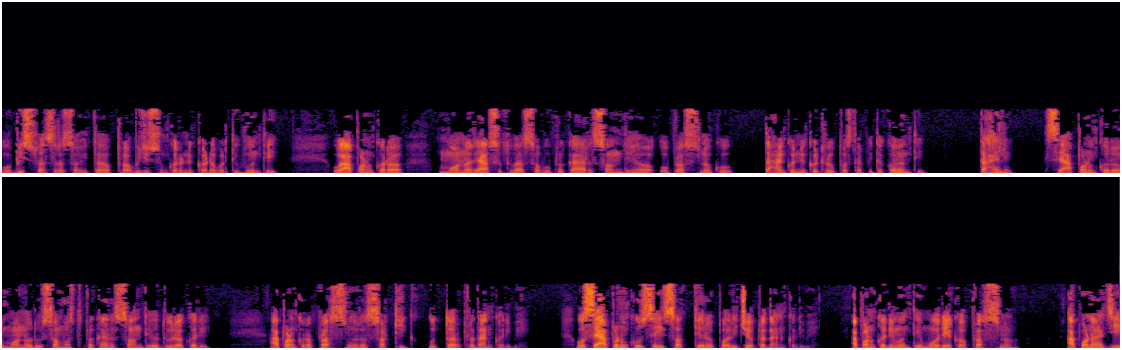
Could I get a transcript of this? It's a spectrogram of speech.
ଓ ବିଶ୍ୱାସର ସହିତ ପ୍ରଭୁ ଯୀଶୁଙ୍କର ନିକଟବର୍ତ୍ତୀ ହୁଅନ୍ତି ଓ ଆପଣଙ୍କର ମନରେ ଆସୁଥିବା ସବୁ ପ୍ରକାର ସନ୍ଦେହ ଓ ପ୍ରଶ୍ନକୁ ତାହାଙ୍କ ନିକଟରେ ଉପସ୍ଥାପିତ କରନ୍ତି ତାହେଲେ ସେ ଆପଣଙ୍କର ମନରୁ ସମସ୍ତ ପ୍ରକାର ସନ୍ଦେହ ଦୂର କରି ଆପଣଙ୍କର ପ୍ରଶ୍ନର ସଠିକ୍ ଉତ୍ତର ପ୍ରଦାନ କରିବେ ଓ ସେ ଆପଣଙ୍କୁ ସେହି ସତ୍ୟର ପରିଚୟ ପ୍ରଦାନ କରିବେ। ଆପଣଙ୍କ ନିମନ୍ତେ ମୋର ଏକ ପ୍ରଶ୍ନ। ଆପଣ ଆଜି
